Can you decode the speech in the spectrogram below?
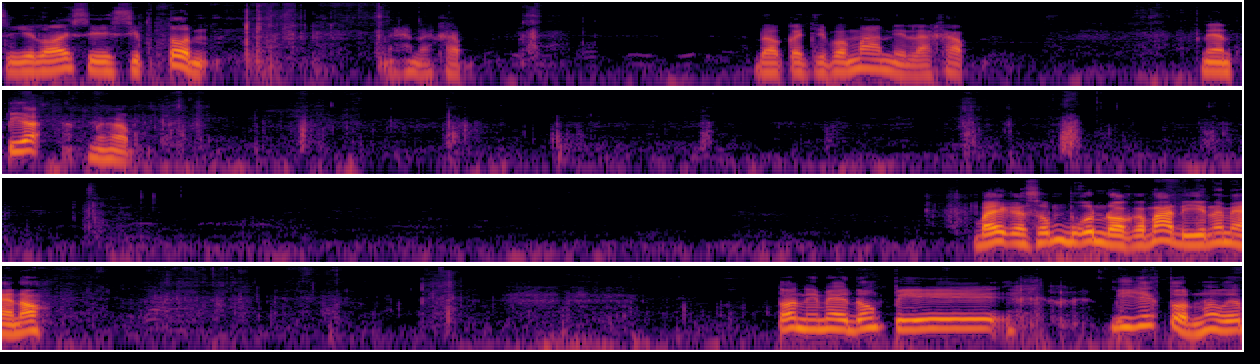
สี่ร้อยสี่สิบต้นนะครับ ดอกกระจิประมาณนี่แหละครับ แนนเปี้ยนะครับใบก็สมบูรณ์ดอกก็มาดีนะแม่เนาะ ตอนนี้แม่ดวงปี มีเยกต้นมาเลย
